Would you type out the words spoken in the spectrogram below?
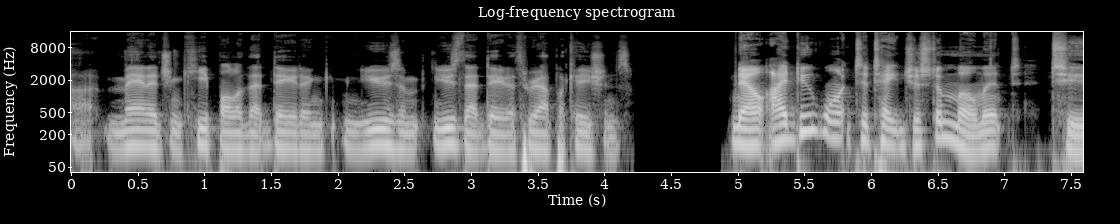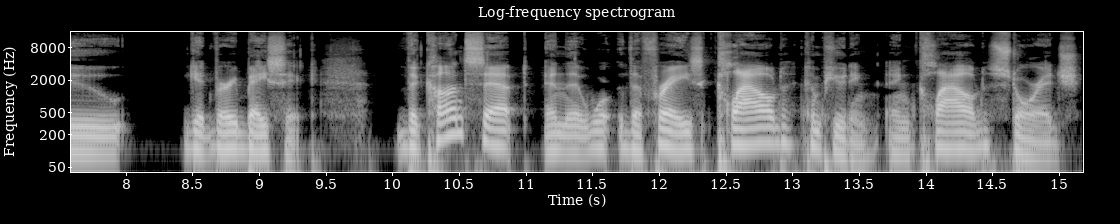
uh, manage and keep all of that data and use them use that data through applications. Now, I do want to take just a moment to get very basic the concept and the the phrase cloud computing and cloud storage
